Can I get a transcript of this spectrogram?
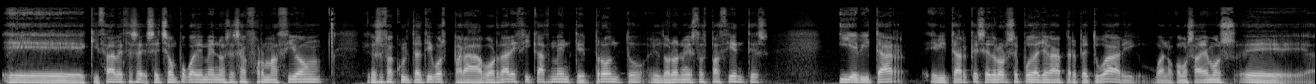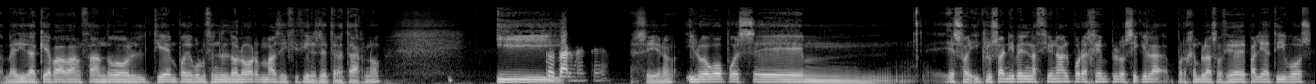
Eh, quizá a veces se echa un poco de menos esa formación en esos facultativos para abordar eficazmente pronto el dolor en estos pacientes y evitar evitar que ese dolor se pueda llegar a perpetuar y bueno como sabemos eh, a medida que va avanzando el tiempo de evolución del dolor más difícil es de tratar no y totalmente. Sí, ¿no? Y luego, pues, eh, eso, incluso a nivel nacional, por ejemplo, sí que, la, por ejemplo, la Sociedad de Paliativos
